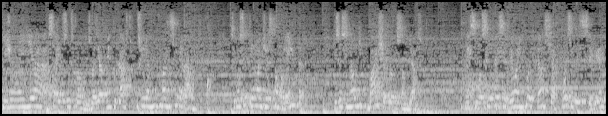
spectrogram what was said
e já ia sair do seu estômago. O esvaziamento gástrico seria muito mais acelerado. Se você tem uma digestão lenta, isso é sinal de baixa produção de ácido. Se você percebeu a importância, a força desse segredo,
